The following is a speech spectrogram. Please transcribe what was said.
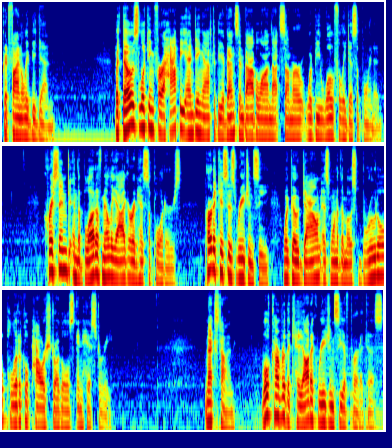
could finally begin. But those looking for a happy ending after the events in Babylon that summer would be woefully disappointed. Christened in the blood of Meleager and his supporters, Perdiccas' regency would go down as one of the most brutal political power struggles in history. Next time, we'll cover the chaotic regency of Perdiccas,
